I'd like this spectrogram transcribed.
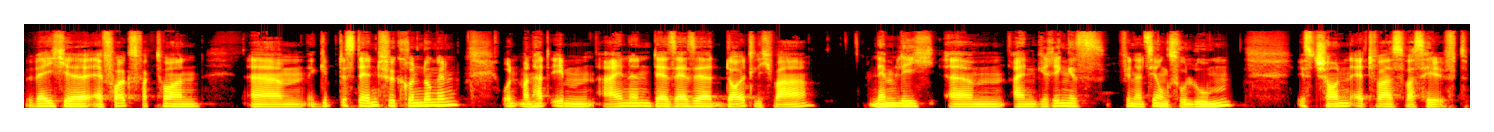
welche Erfolgsfaktoren ähm, gibt es denn für Gründungen? Und man hat eben einen, der sehr, sehr deutlich war, nämlich ähm, ein geringes Finanzierungsvolumen ist schon etwas, was hilft.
